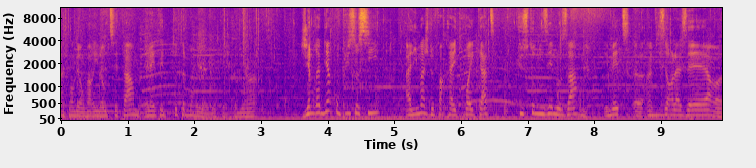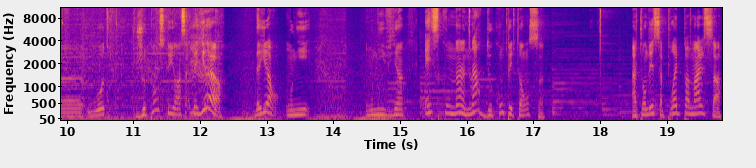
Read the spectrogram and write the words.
Attendez, on va reload cette arme. Elle a été totalement reload. Ok, très bien. J'aimerais bien qu'on puisse aussi, à l'image de Far Cry 3 et 4, customiser nos armes et mettre euh, un viseur laser euh, ou autre. Je pense qu'il y aura ça. D'ailleurs, d'ailleurs, on y, on y vient. Est-ce qu'on a un arbre de compétences? Attendez, ça pourrait être pas mal ça.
